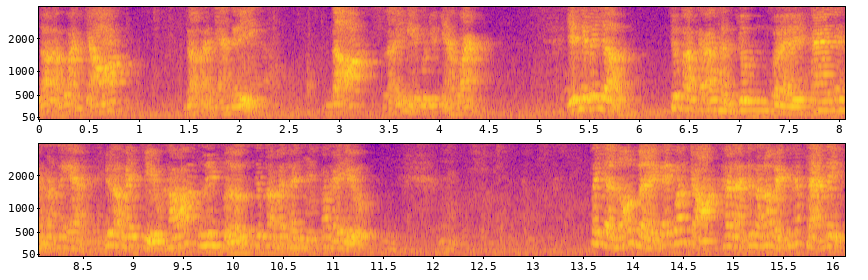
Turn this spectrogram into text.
đó là quán trọ, đó là nhà nghỉ, đó là ý nghĩa của chữ nhà quán vậy thì bây giờ chúng ta sẽ hình dung về hai cái hình ảnh này nha. Chúng ta phải chịu khó liên tưởng chúng ta mới thể có thể hiểu. Bây giờ nói về cái quán trọ hay là chúng ta nói về cái khách sạn đi.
